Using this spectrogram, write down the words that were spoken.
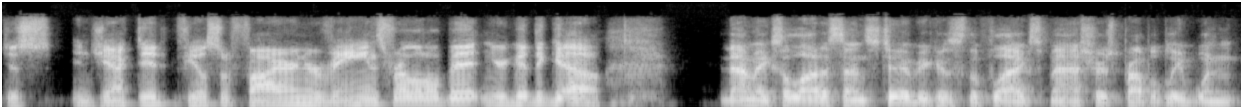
Just inject it, feel some fire in your veins for a little bit, and you're good to go. That makes a lot of sense too, because the flag smashers probably wouldn't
